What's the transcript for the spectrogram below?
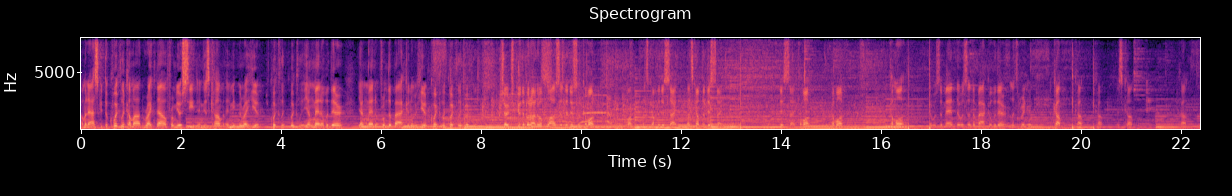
I'm going to ask you to quickly come out right now from your seat and just come and meet me right here. Quickly, quickly. Young man over there, young man from the back and over here. Quickly, quickly, quickly. Church, give them a round of applause as they do so. Come on. Come on. Let's come to this side. Let's come to this side. This side. Come on. Come on. Come on. There was a man that was in the back over there. Let's bring him. Come, come, come. Just come. Come.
